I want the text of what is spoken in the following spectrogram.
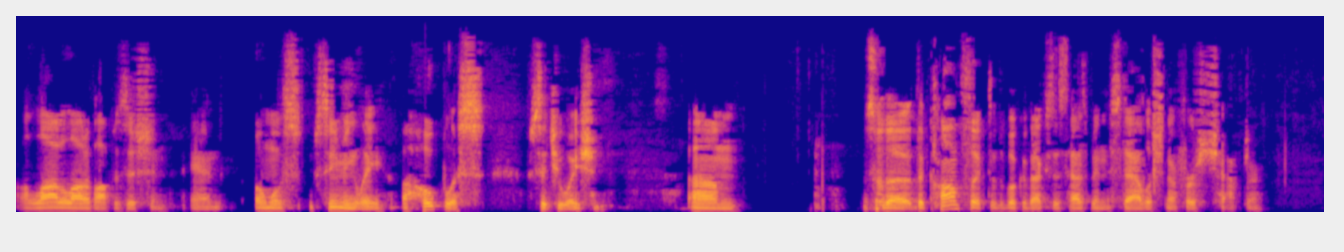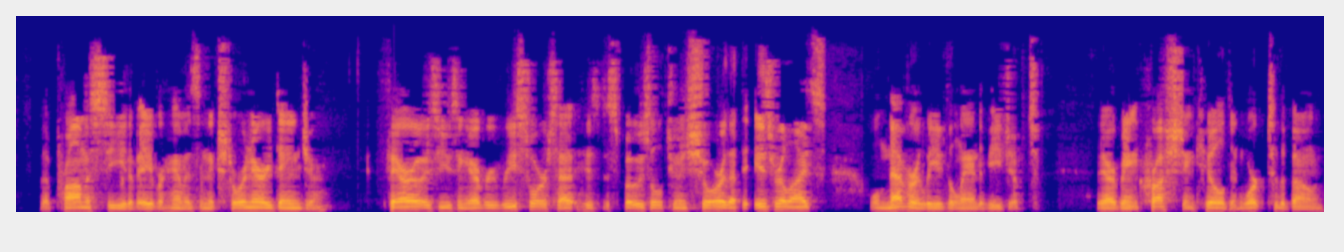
a lot, a lot of opposition and almost seemingly a hopeless situation. Um, so the, the conflict of the book of Exodus has been established in our first chapter. The promised seed of Abraham is in extraordinary danger Pharaoh is using every resource at his disposal to ensure that the Israelites will never leave the land of Egypt. They are being crushed and killed and worked to the bone.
